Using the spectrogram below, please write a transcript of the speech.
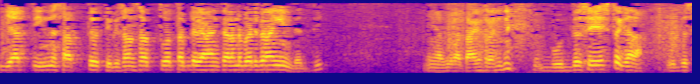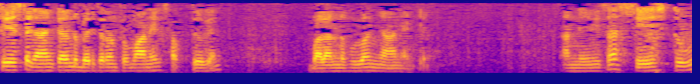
ගියත් ඉන්න සත්ත්ව තිරිසන් සත්ත්වවත් අපිට ගණන් කරන්න බැරි තරම් ඉඳද්දි මේ අපි කතා කරන්නේ බුද්ධ ශ්‍රේෂ්ඨ ගණන්. බුද්ධ ශ්‍රේෂ්ඨ ගණන් කරන්න බැරි තරම් ප්‍රමාණයක සත්ත්වය ගැන බලන්න පුළුවන් ඥානයක් ගැන. අන්න ඒ නිසා ශ්‍රේෂ්ඨ වූ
